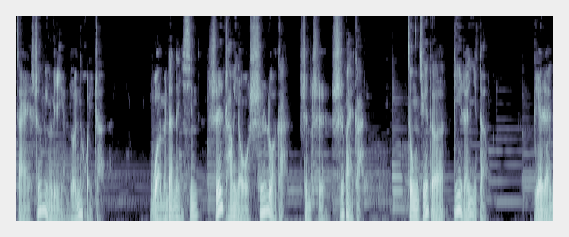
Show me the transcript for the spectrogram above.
在生命里轮回着。我们的内心时常有失落感，甚至失败感，总觉得低人一等。别人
